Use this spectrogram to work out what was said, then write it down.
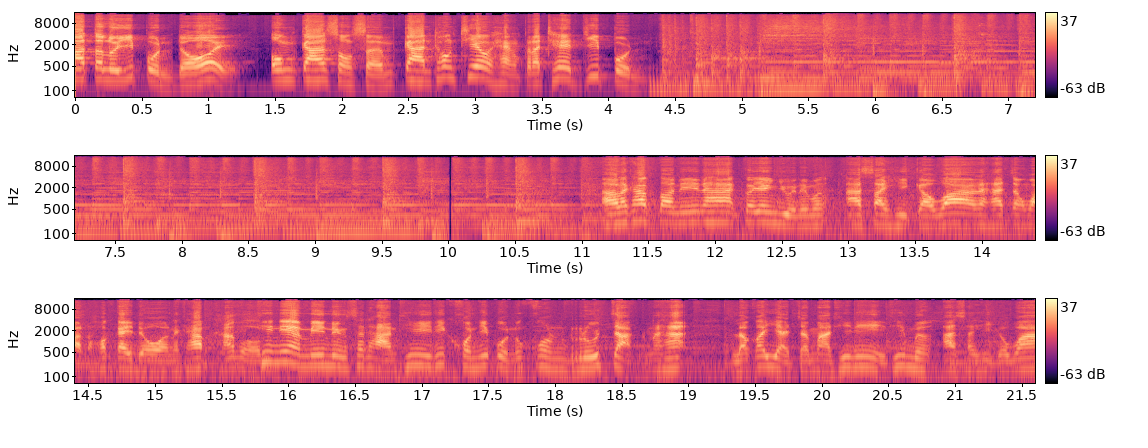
พาตะลุยญี่ปุ่นโดย องค์การส่งเสริมการท่องเที่ยวแห่งประเทศญี่ปุ่น เอาละครับ ตอนนี้นะฮะ ก็ยังอยู่ในเมืองอาซาฮิกาวะนะฮะ จังหวัดฮอกไกโดนะครับ ครับผม ที่เนี่ยมีหนึ่งสถานที่ที่คนญี่ปุ่นทุกคนรู้จักนะฮะ แล้วก็อยากจะมาที่นี่ที่เมืองอาซาฮิกาวะ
